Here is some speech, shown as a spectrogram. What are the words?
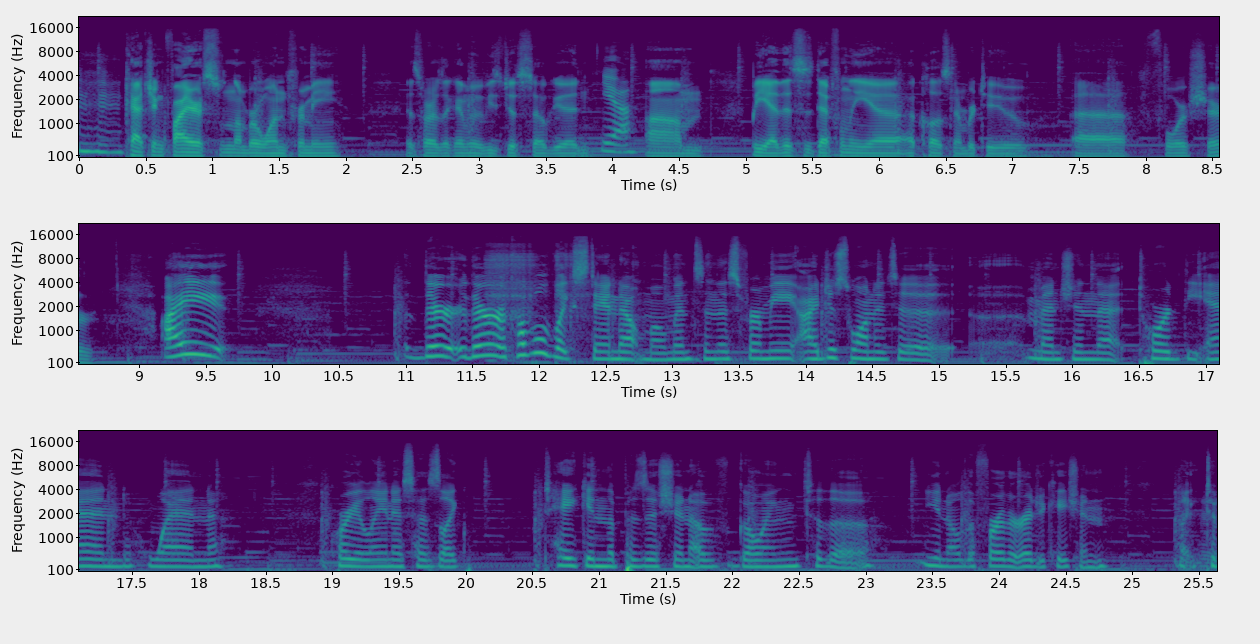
Mhm. Catching Fire is number one for me, as far as like a movie's just so good. Yeah. Um, but yeah, this is definitely a, a close number two, uh, for sure. I there there are a couple of like standout moments in this for me. I just wanted to uh, mention that toward the end when Coriolanus has like taken the position of going to the you know the further education like to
